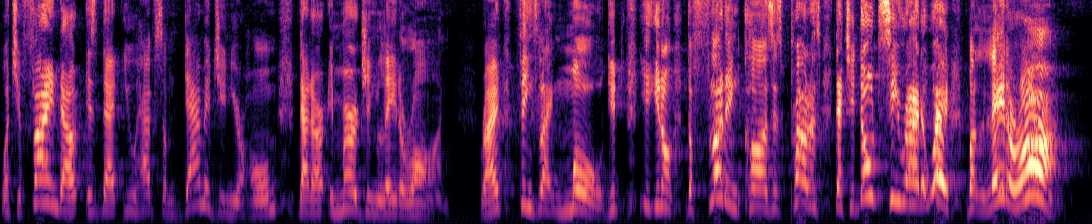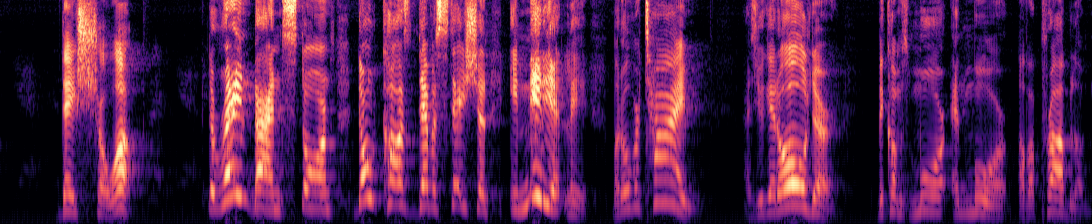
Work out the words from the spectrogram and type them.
what you find out is that you have some damage in your home that are emerging later on. Right? Things like mold. You, you, you know, the flooding causes problems that you don't see right away, but later on, they show up. The rain band storms don't cause devastation immediately, but over time, as you get older, becomes more and more of a problem.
